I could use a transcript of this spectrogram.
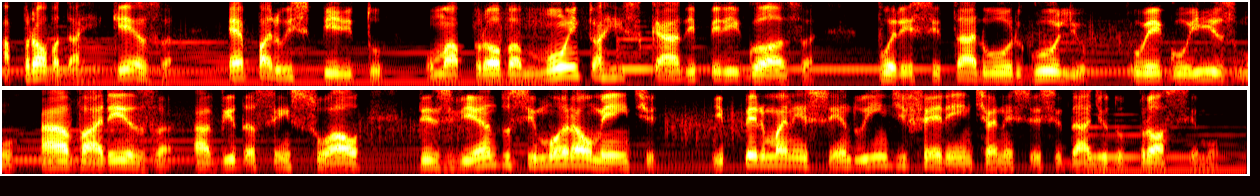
A prova da riqueza é para o espírito uma prova muito arriscada e perigosa, por excitar o orgulho, o egoísmo, a avareza, a vida sensual, desviando-se moralmente e permanecendo indiferente à necessidade do próximo.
